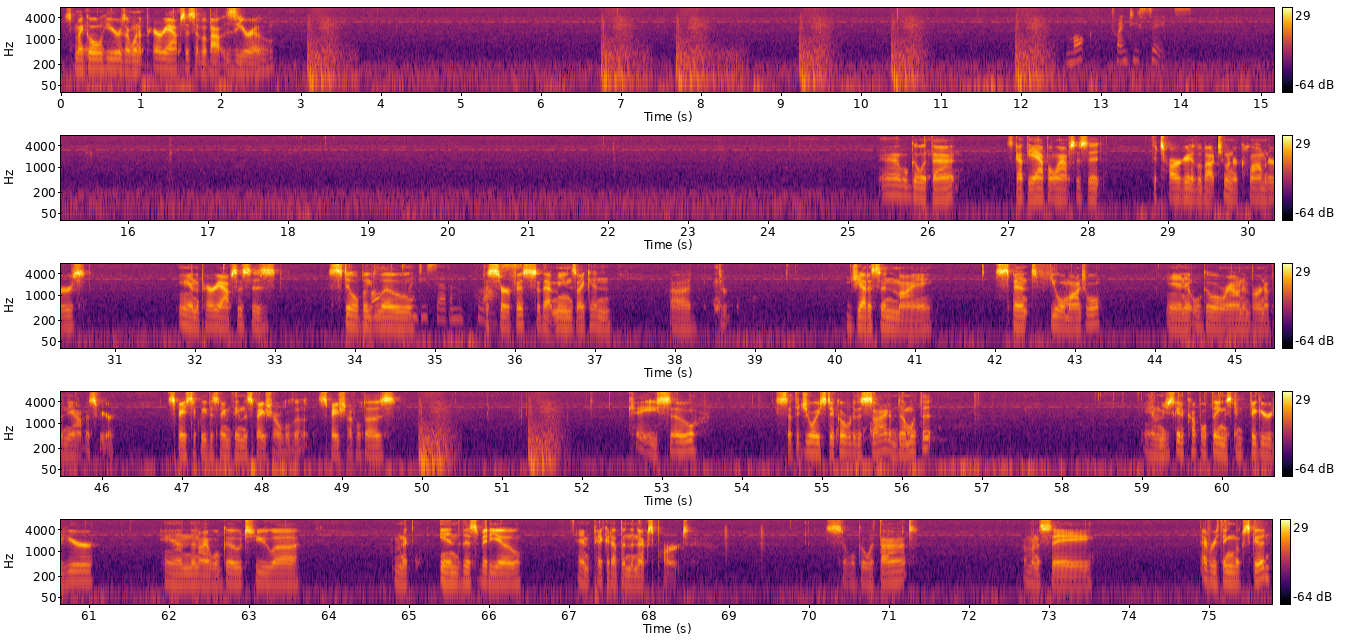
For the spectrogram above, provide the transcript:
So my goal here is I want a periapsis of about zero. 26. Uh, we'll go with that. It's got the apoapsis at the target of about 200 kilometers, and the periapsis is still below the surface, so that means I can uh, jettison my spent fuel module, and it will go around and burn up in the atmosphere. It's basically the same thing the space shuttle does. Space shuttle does. Okay, so set the joystick over to the side. I'm done with it. And let me just get a couple things configured here, and then I will go to. Uh, I'm going to end this video and pick it up in the next part. So we'll go with that. I'm going to say everything looks good.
